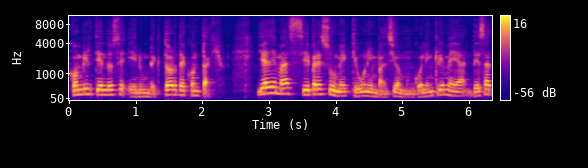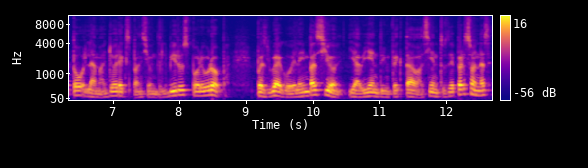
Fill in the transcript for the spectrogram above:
convirtiéndose en un vector de contagio y además se presume que una invasión mongola en Crimea desató la mayor expansión del virus por Europa, pues luego de la invasión y habiendo infectado a cientos de personas,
